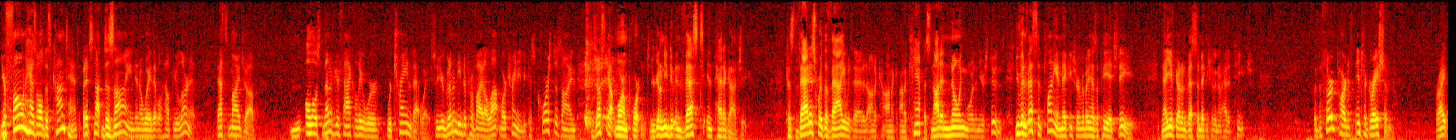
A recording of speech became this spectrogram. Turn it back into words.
Your phone has all this content, but it's not designed in a way that will help you learn it. That's my job. Almost none of your faculty were, were trained that way. So you're going to need to provide a lot more training because course design just got more important. You're going to need to invest in pedagogy because that is where the value is added on a, on, a, on a campus, not in knowing more than your students. You've invested plenty in making sure everybody has a PhD. Now you've got to invest in making sure they know how to teach. But the third part is integration, right?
